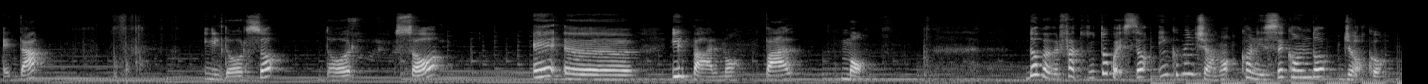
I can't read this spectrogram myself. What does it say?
e da, il dorso, dorso, e eh, il palmo, palmo. Dopo aver fatto tutto questo, incominciamo con il secondo gioco.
